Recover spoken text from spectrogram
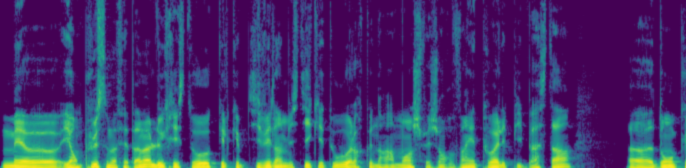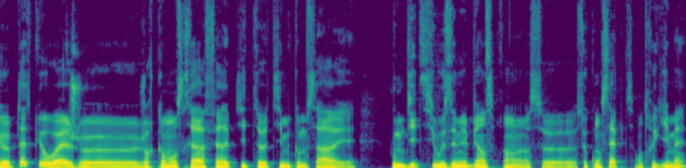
Mais euh, et en plus, ça m'a fait pas mal de cristaux, quelques petits vélins mystiques et tout, alors que normalement, je fais genre 20 étoiles et puis basta. Euh, donc euh, peut-être que ouais, je, recommencerai à faire des petites teams comme ça. Et vous me dites si vous aimez bien ce, concept, entre guillemets.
